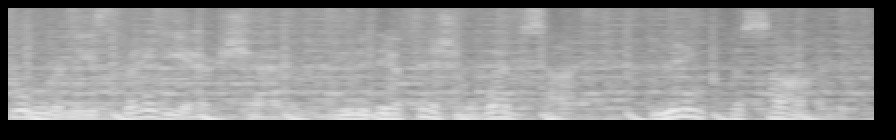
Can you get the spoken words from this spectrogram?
full release radio show view the official website, link beside.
